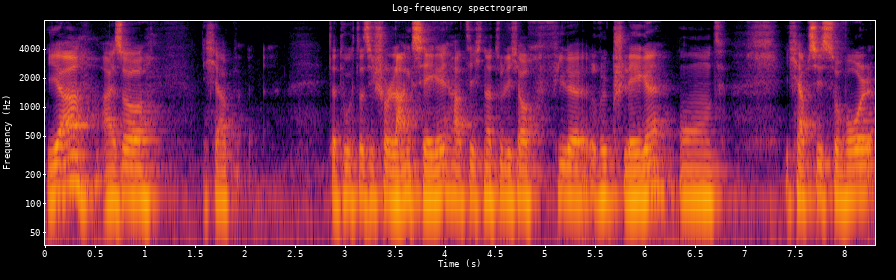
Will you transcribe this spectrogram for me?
Ja, also ich habe dadurch, dass ich schon lang segel, hatte ich natürlich auch viele Rückschläge und ich habe sie sowohl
